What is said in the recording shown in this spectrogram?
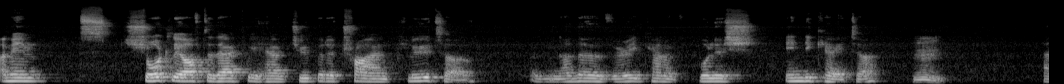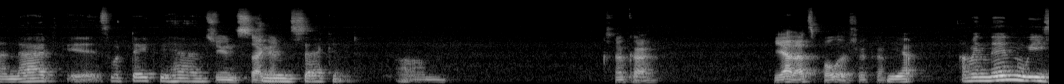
I mean, shortly after that, we have Jupiter trine Pluto, another very kind of bullish indicator, Mm. And that is what date we have? June 2nd. June second. Um, Okay. Yeah, that's bullish. Okay. yeah, I mean, then we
